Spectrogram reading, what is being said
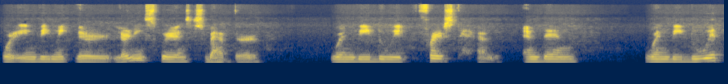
wherein they make their learning experiences better when they do it firsthand. And then when they do it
